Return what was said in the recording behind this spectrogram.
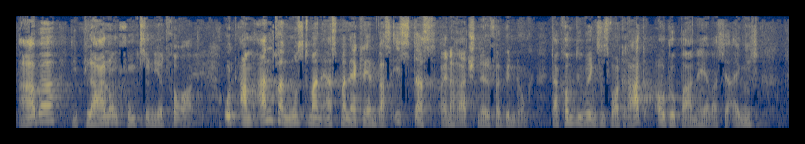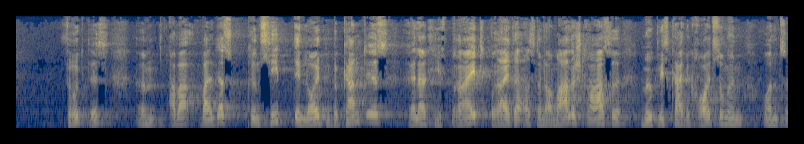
aber die Planung funktioniert vor Ort. Und am Anfang musste man erst einmal erklären, was ist das eine Radschnellverbindung. Da kommt übrigens das Wort Radautobahn her, was ja eigentlich verrückt ist. Ähm, aber weil das Prinzip den Leuten bekannt ist, relativ breit, breiter als eine normale Straße, möglichst keine Kreuzungen und äh,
